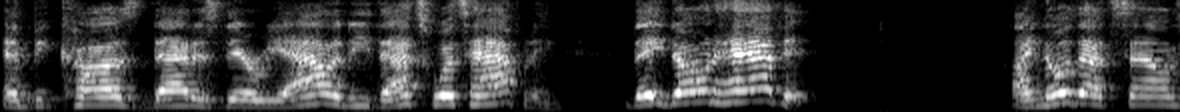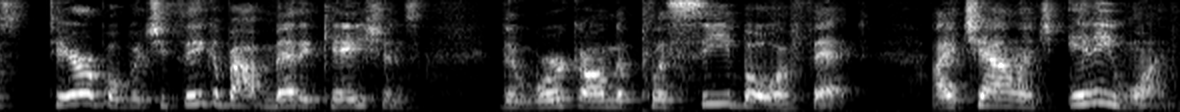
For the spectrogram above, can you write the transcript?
And because that is their reality, that's what's happening. They don't have it. I know that sounds terrible, but you think about medications that work on the placebo effect. I challenge anyone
